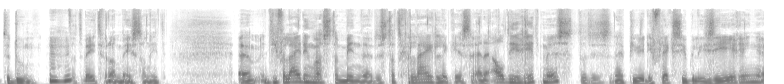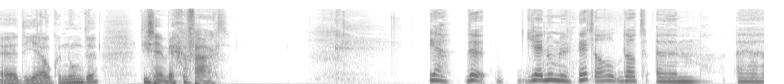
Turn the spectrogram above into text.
te doen. Mhm. Dat weten we dan meestal niet. Um, die verleiding was er minder, dus dat geleidelijk is. En al die ritmes, dat is, dan heb je weer die flexibilisering... Uh, die jij ook noemde, die zijn weggevaagd. Ja, de, jij noemde het net al dat... Um uh,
